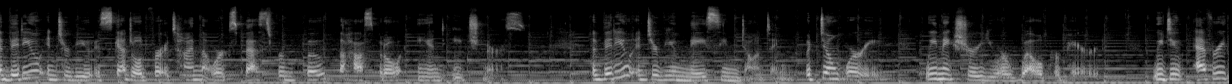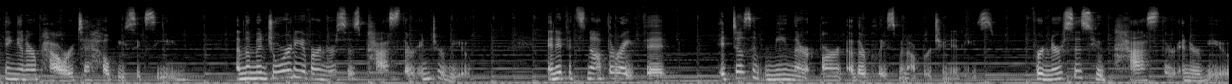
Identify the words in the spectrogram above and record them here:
A video interview is scheduled for a time that works best for both the hospital and each nurse. A video interview may seem daunting, but don't worry. We make sure you are well prepared. We do everything in our power to help you succeed. And the majority of our nurses pass their interview. And if it's not the right fit, it doesn't mean there aren't other placement opportunities. For nurses who pass their interview,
